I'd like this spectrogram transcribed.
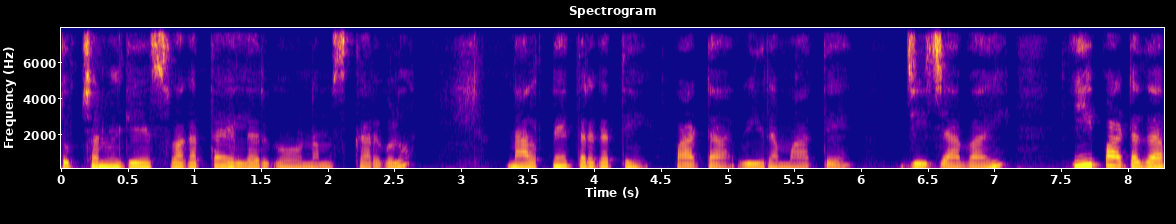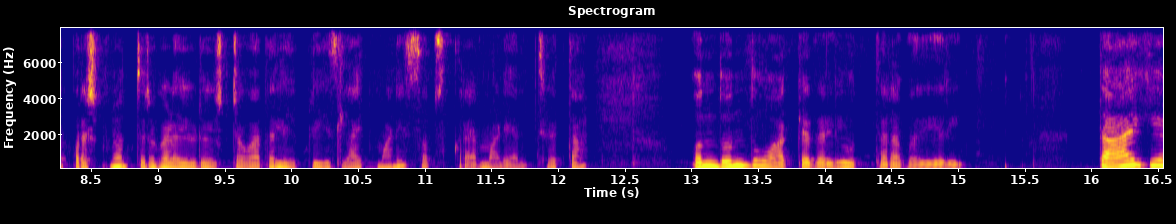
ಯೂಟ್ಯೂಬ್ ಚಾನಲ್ಗೆ ಸ್ವಾಗತ. ಎಲ್ಲರಿಗೂ ನಮಸ್ಕಾರಗಳು. ನಾಲ್ಕನೇ ತರಗತಿ ಪಾಠ ವೀರಮಾತೆ ಜೀಜಾಬಾಯಿ. ಈ ಪಾಠದ ಪ್ರಶ್ನೋತ್ತರಗಳ ವಿಡಿಯೋ ಇಷ್ಟವಾದಲ್ಲಿ ಪ್ಲೀಸ್ ಲೈಕ್ ಮಾಡಿ ಸಬ್ಸ್ಕ್ರೈಬ್ ಮಾಡಿ ಅಂತ ಹೇಳ್ತಾ ಒಂದೊಂದು ವಾಕ್ಯದಲ್ಲಿ ಉತ್ತರ ಬರೆಯಿರಿ. ತಾಯಿಗೆ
